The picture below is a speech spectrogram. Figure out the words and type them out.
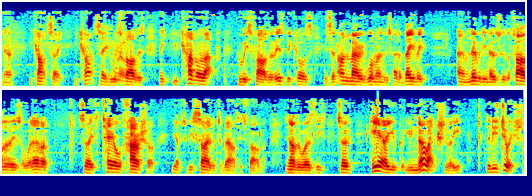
Yeah, you can't say. You can't say who his father is. You cover up who his father is because it's an unmarried woman who's had a baby, and nobody knows who the father is or whatever. So it's tail harsha. You have to be silent about his father. In other words, these, so here you you know actually that he's Jewish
